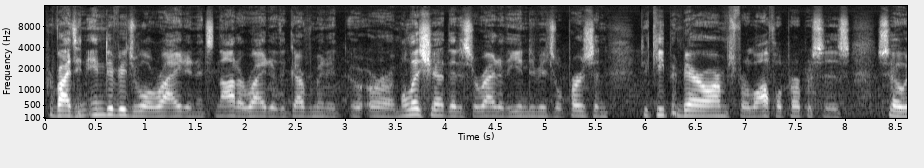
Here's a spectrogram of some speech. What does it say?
provides an individual right, and it's not a right of the government or a militia, that it's a right of the individual person to keep and bear arms for lawful purposes. So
